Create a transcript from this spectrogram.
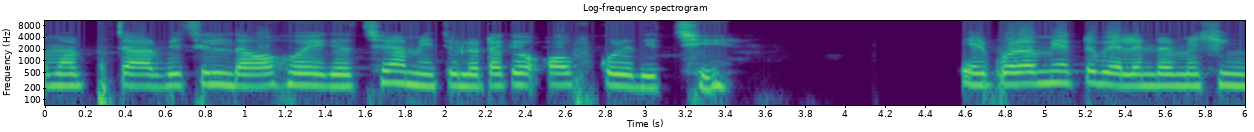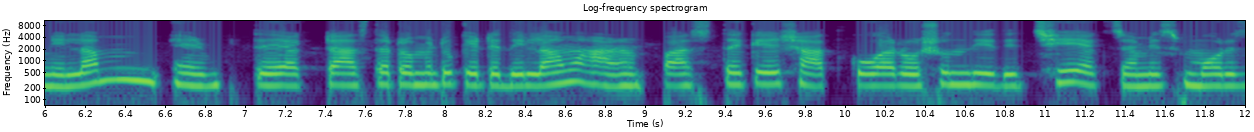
আমার চার বিসিল দেওয়া হয়ে গেছে, আমি চুলাটাকে অফ করে দিচ্ছি। এরপর আমি একটা ব্যালেন্ডার মেশিন নিলাম, এরতে একটা আস্তা টমেটো কেটে দিলাম, আর পাঁচ থেকে সাত কোয়া রসুন দিয়ে দিচ্ছি, এক চামচ মরিচ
